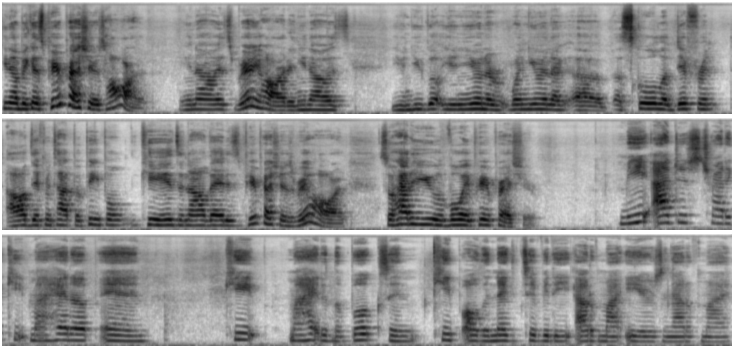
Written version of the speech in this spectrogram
You know, because peer pressure is hard. You know, it's very hard, and you know, it's you you go you you're in a when you're in a, a, a school of different all different type of people, kids and all that is peer pressure is real hard. So how do you avoid peer pressure? Me, I just try to keep my head up and keep my head in the books and keep all the negativity out of my ears and out of my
